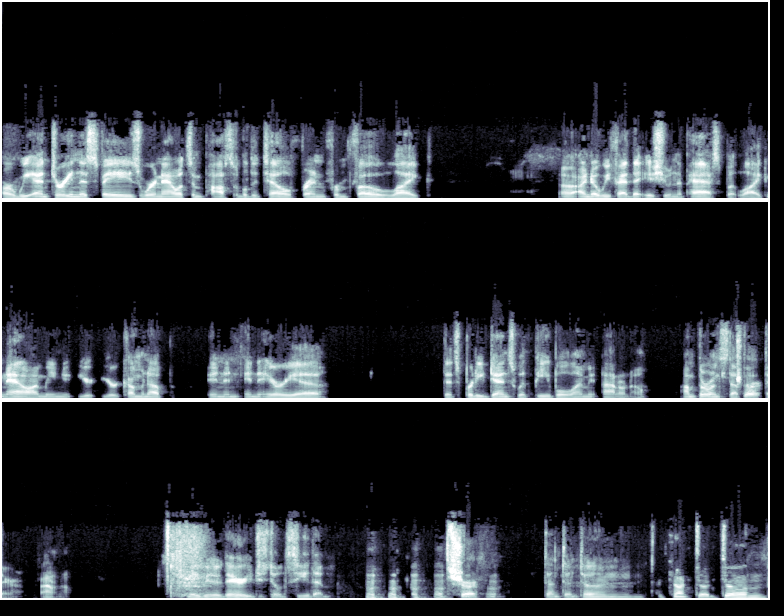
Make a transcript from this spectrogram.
Are we entering this phase where now it's impossible to tell friend from foe? Like, uh, I know we've had that issue in the past, but like now, I mean, you're you're coming up in an, an area that's pretty dense with people. I mean, I don't know. I'm throwing stuff Sure. out there. I don't know. Maybe they're there. You just don't see them. Sure. Dun dun dun. Dun, dun, dun.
